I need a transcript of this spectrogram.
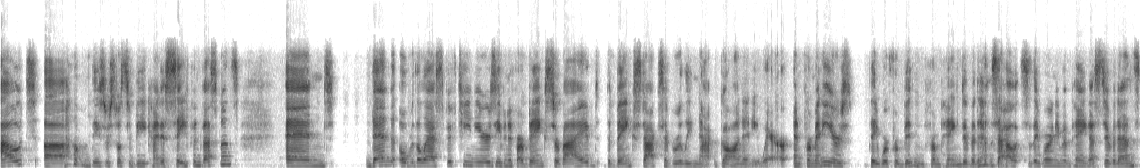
out. Um, these are supposed to be kind of safe investments. And then over the last 15 years, even if our banks survived, the bank stocks have really not gone anywhere. And for many years, they were forbidden from paying dividends out. So they weren't even paying us dividends.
